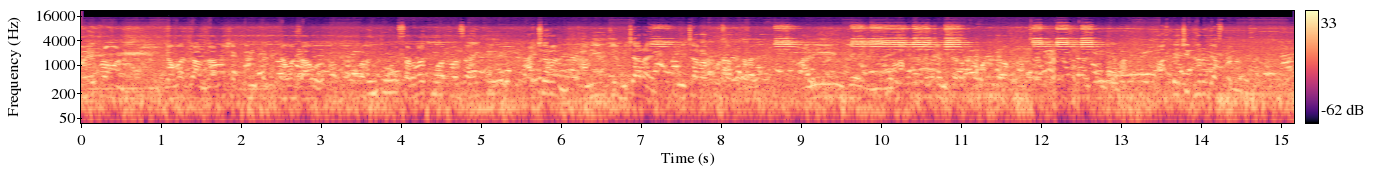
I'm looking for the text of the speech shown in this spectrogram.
वेळेप्रमाणे जेव्हा ज्या जाणं शक्य होईल त्यांनी तेव्हा जावं. परंतु सर्वात महत्त्वाचं आहे की आचरण आणि जे विचार आहेत ते विचारात्मक आत्मसात करावे आणि जे आपण त्यांच्या विचाराप्रमाणे जर आपण आचरण प्रयत्न केला, आज त्याची खरं जास्त गरज आहे.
